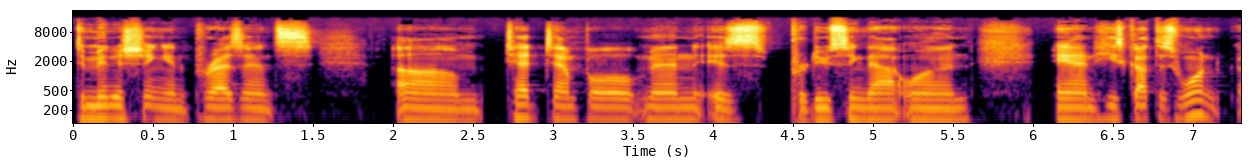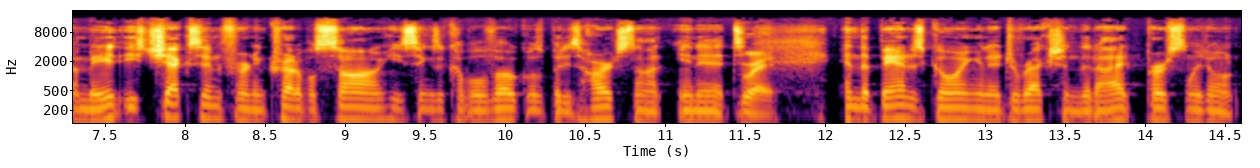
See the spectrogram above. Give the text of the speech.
diminishing in presence. Um ted templeman is producing that one and he's got this one amazing he checks in for an incredible song. He sings a couple of vocals but his heart's not in it. Right. and the band is going in a direction that i personally don't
